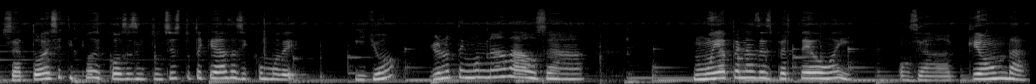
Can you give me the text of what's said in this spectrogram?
o sea, todo ese tipo de cosas. Entonces tú te quedas así como de, ¿y yo? Yo no tengo nada, o sea, muy apenas desperté hoy. O sea, ¿qué onda?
